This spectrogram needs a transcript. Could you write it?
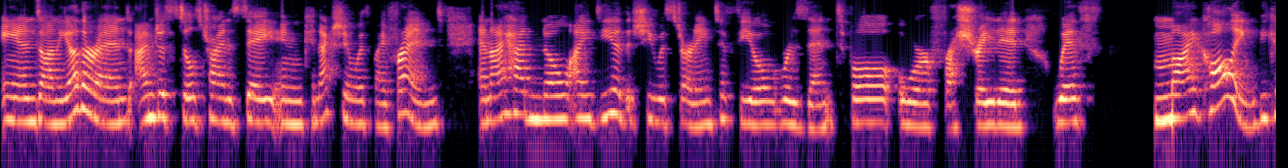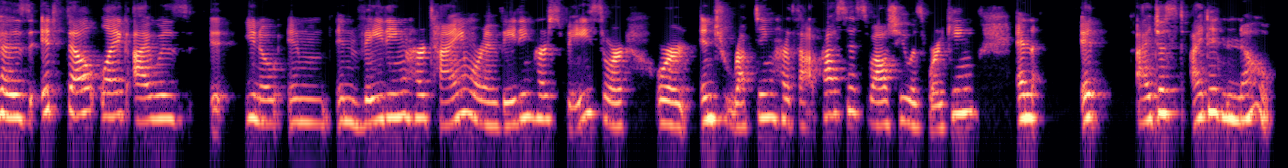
And on the other end, I'm just still trying to stay in connection with my friend. And I had no idea that she was starting to feel resentful or frustrated with my calling because it felt like I was you know in invading her time or invading her space or or interrupting her thought process while she was working and it i just i didn't know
